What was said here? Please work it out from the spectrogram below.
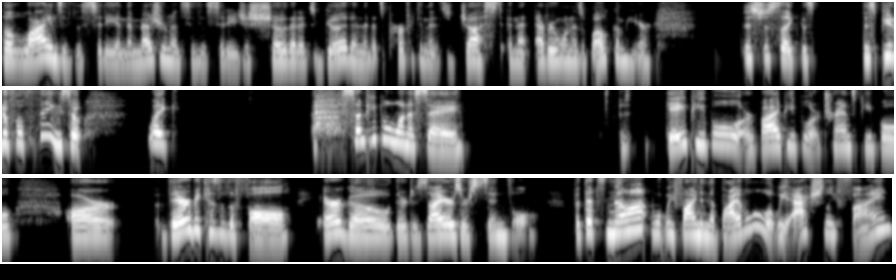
the lines of the city and the measurements of the city just show that it's good and that it's perfect and that it's just and that everyone is welcome here. It's just like this this beautiful thing. So like some people want to say uh, gay people or bi people or trans people are there because of the fall ergo their desires are sinful. But that's not what we find in the bible. What we actually find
